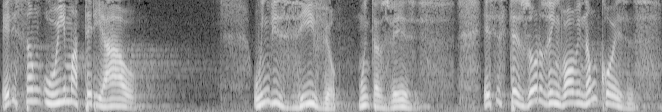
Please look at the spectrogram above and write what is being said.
eles são o imaterial, o invisível, muitas vezes. Esses tesouros envolvem não coisas,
